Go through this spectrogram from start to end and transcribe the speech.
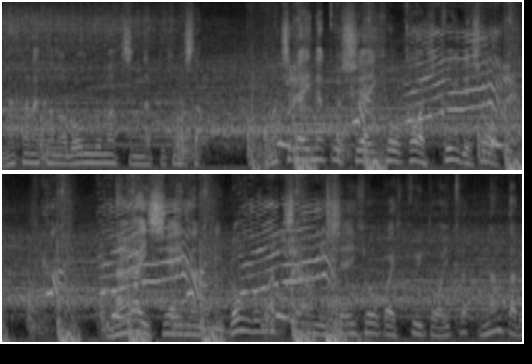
なかなかのロングマッチになってきました。間違いなく試合評価は低いでしょう。長い試合なのにロングマッチなのに試合評価は低いとはいかなんたる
